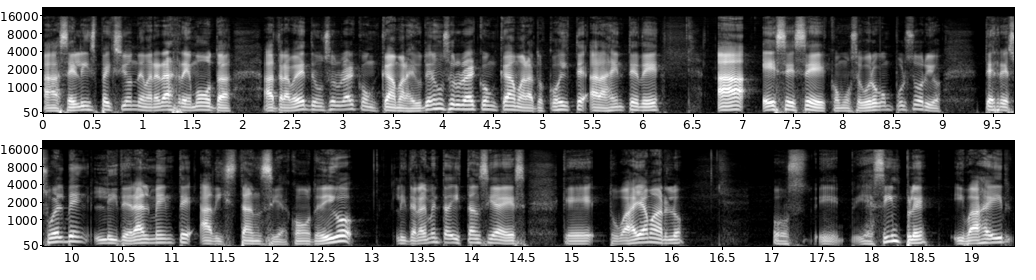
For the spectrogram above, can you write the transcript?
a hacer la inspección de manera remota a través de un celular con cámara. Si tú tienes un celular con cámara, tú escogiste a la gente de ASC como seguro compulsorio, te resuelven literalmente a distancia. Como te digo, literalmente a distancia es que tú vas a llamarlo y, es simple y vas a ir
